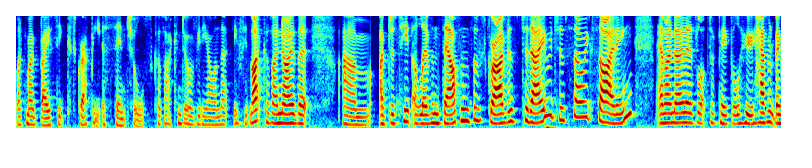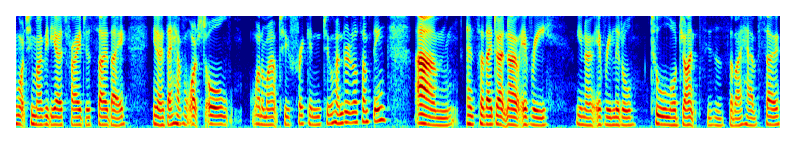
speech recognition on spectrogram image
like my basic scrappy essentials, because I can do a video on that if you'd like, because I know that um, I've just hit 11,000 subscribers today, which is so exciting. And I know there's lots of people who haven't been watching my videos for ages, so they, you know, they haven't watched all, what am I up to, freaking 200 or something. Um, and so they don't know every you know, every little tool or giant scissors that I have. So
